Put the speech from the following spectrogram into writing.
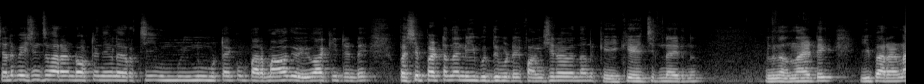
ചില പേഷ്യൻസ് പറയാൻ ഡോക്ടർ ഞങ്ങൾ ഇറച്ചിയും മീനും മുട്ടയ്ക്കും പരമാവധി ഒഴിവാക്കിയിട്ടുണ്ട്. പക്ഷെ പെട്ടെന്ന് തന്നെ ഈ ബുദ്ധിമുട്ട് ഫംഗ്ഷൻ എന്താണ് കേക്ക് കഴിച്ചിട്ടുണ്ടായിരുന്നു. അല്ലെങ്കിൽ നന്നായിട്ട് ഈ പറയണ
